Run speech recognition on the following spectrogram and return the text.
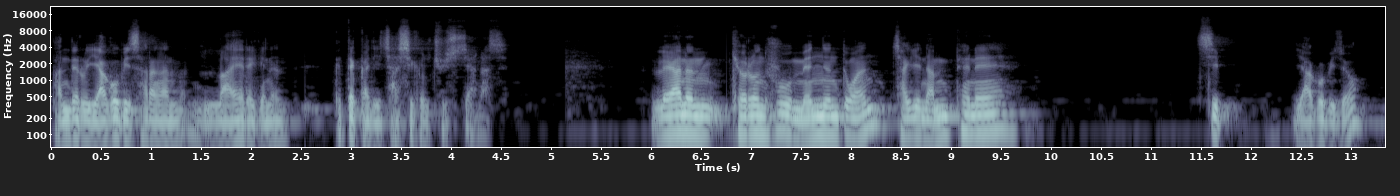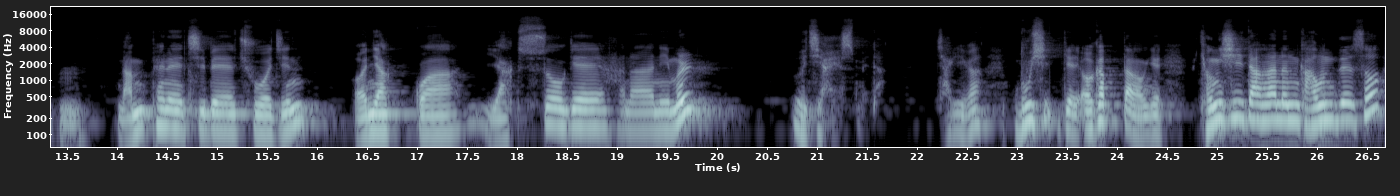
반대로 야곱이 사랑한 라헬에게는 그때까지 자식을 주시지 않았어요. 레아는 결혼 후 몇 년 동안 자기 남편의 집 야곱이죠. 음, 남편의 집에 주어진 언약과 약속의 하나님을 의지하였습니다. 자기가 무시, 억압당하게 경시당하는 가운데서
